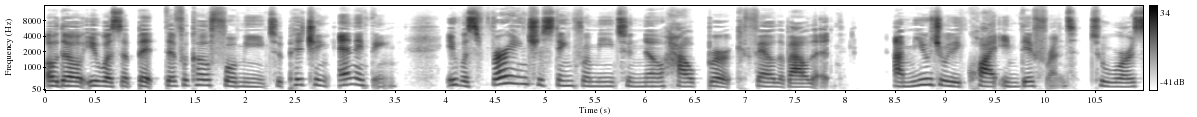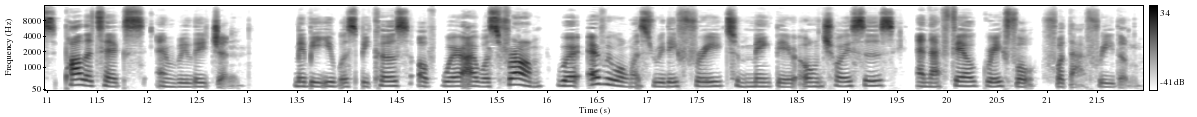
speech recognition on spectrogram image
Although it was a bit difficult for me to pitch in anything, it was very interesting for me to know how Burke felt about it. I'm usually quite indifferent towards politics and religion. Maybe it was because of where I was from, where everyone was really free to make their own choices, and I felt grateful for that freedom.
